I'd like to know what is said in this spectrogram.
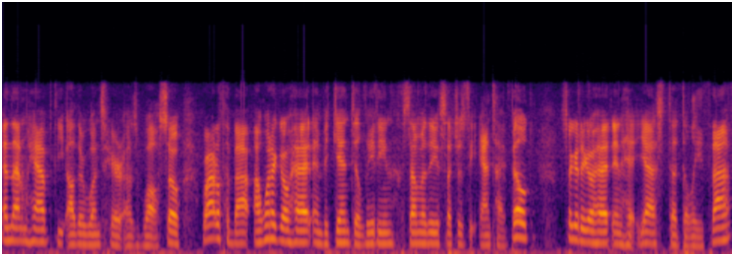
and then we have the other ones here as well. So right off the bat, I want to go ahead and begin deleting some of these, such as the anti-build. So I'm going to go ahead and hit yes to delete that.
